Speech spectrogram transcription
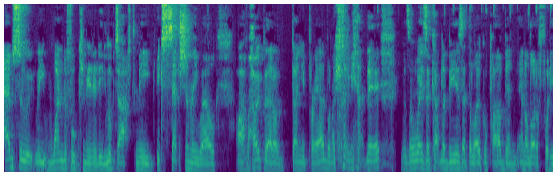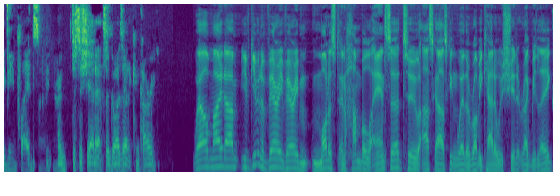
Absolutely wonderful community, looked after me exceptionally well. I hope that I've done you proud when I came out there. There's always a couple of beers at the local pub and, and a lot of footy being played. So, you know, just a shout out to the guys out at Cloncurry. Well, mate, um, you've given a very, very modest and humble answer to us asking whether Robbie Katter was shit at rugby league.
